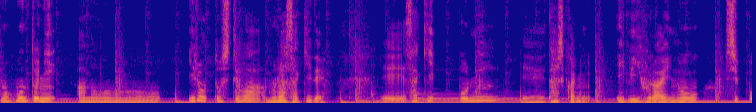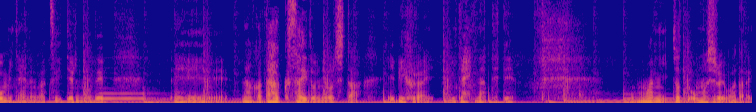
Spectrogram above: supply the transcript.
もう本当に、あの色としては紫で、えー先っぽに、えー確かにエビフライの尻尾みたいなのがついてるので、えーなんかダークサイドに落ちたエビフライみたいになってて、ほんまにちょっと面白い話題、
